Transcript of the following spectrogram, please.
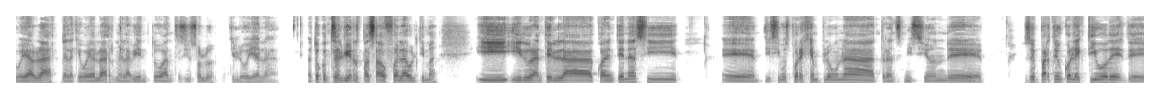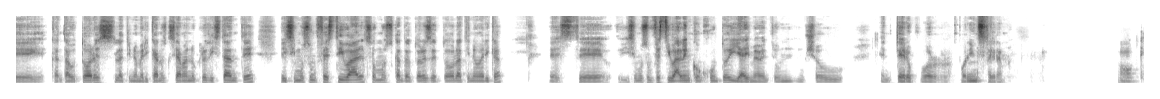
voy a hablar, de la que voy a hablar. Me la viento antes yo solo y luego ya la, la toco. Entonces el viernes pasado fue la última. Y, durante la cuarentena sí eh, hicimos, por ejemplo, una transmisión de... Yo soy parte de un colectivo de, de, cantautores latinoamericanos que se llama Núcleo Distante. E hicimos un festival, somos cantautores de toda Latinoamérica. Este, hicimos un festival en conjunto y ahí me aventé un, un show entero por, por Instagram. Ok,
